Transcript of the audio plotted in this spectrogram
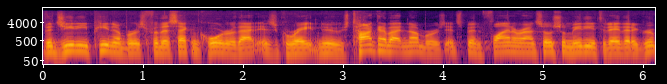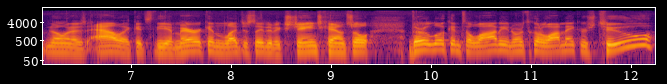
the GDP numbers for the second quarter. That is great news. Talking about numbers, it's been flying around social media today that a group known as ALEC, it's the American Legislative Exchange Council, they're looking to lobby North Dakota lawmakers to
